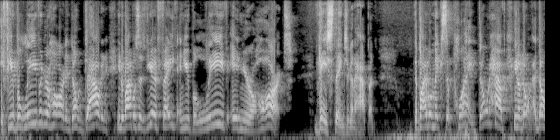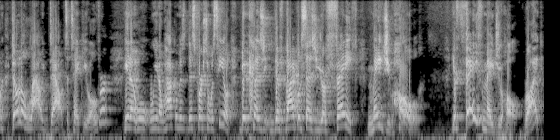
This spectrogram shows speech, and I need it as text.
If you believe in your heart and don't doubt, and you know, the Bible says if you have faith and you believe in your heart, these things are going to happen. The Bible makes it plain. Don't have, you know, don't, don't, don't allow doubt to take you over. You know, well, you know, how come this person was healed? Because the Bible says your faith made you whole. Your faith made you whole, right?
